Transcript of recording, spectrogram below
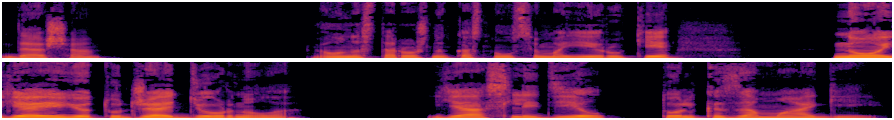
«Даша...» Он осторожно коснулся моей руки, но я ее тут же отдернула. Я следил только за магией.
